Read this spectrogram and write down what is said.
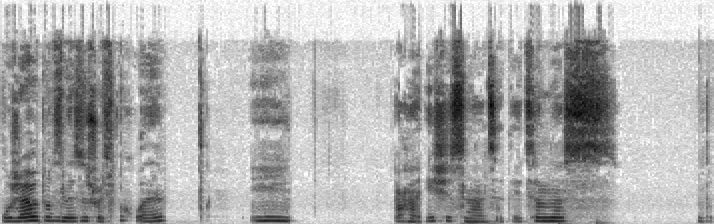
Уже тут знизу щось виходить. І. Ага, і 16. Це у нас. Тут.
